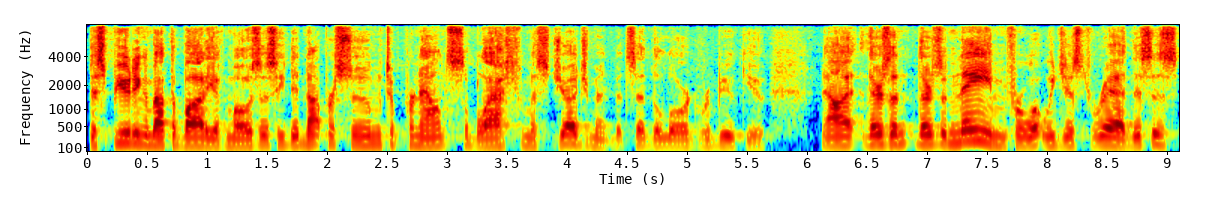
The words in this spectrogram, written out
disputing about the body of Moses, he did not presume to pronounce a blasphemous judgment, but said, The Lord rebuke you. Now, there's a, there's a name for what we just read. This is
